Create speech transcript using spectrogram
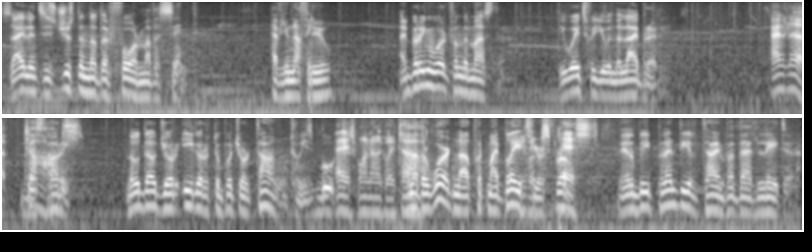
Silence is just another form of assent. Have you nothing to do? I bring word from the Master. He waits for you in the library. Oh look, Best hurry. Dogs. No doubt you're eager to put your tongue to his boot. That is one ugly tongue. Another word and I'll put my blade He to your looks throat. pissed. There'll be plenty of time for that later,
